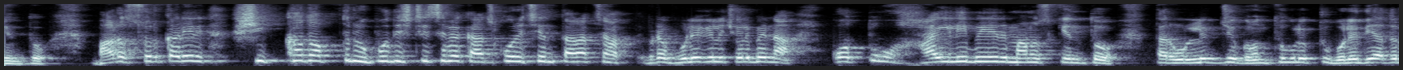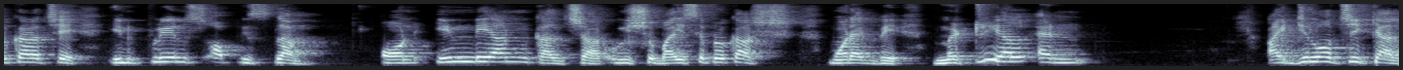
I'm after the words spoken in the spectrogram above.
কিন্তু। ভারত সরকারের শিক্ষা দপ্তরের উপদেষ্টা হিসেবে কাজ করেছেন তারাচাঁদ এটা ভুলে গেলে চলবে না। কত হাই লেভেলের মানুষ কিন্তু। তার উল্লেখযোগ্য গ্রন্থগুলো একটু বলে দেওয়া দরকার আছে। Influence of Islam on Indian culture উনিশশো বাইশে প্রকাশ। মনে রাখবে material and ideological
